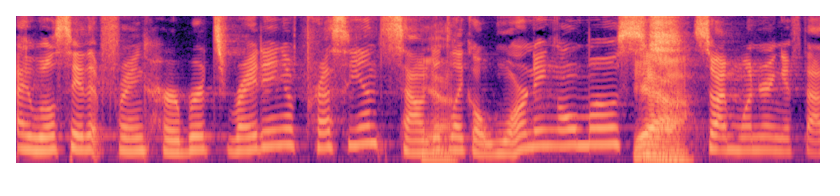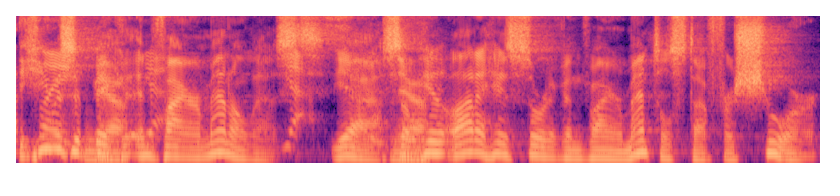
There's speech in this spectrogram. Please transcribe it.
I will say that Frank Herbert's writing of prescience sounded Yeah. like a warning almost. Yeah. So I'm wondering if that's he like was a big Yeah. environmentalist. Yes. Yeah. So Yeah. He, a lot of his sort of environmental stuff for sure.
